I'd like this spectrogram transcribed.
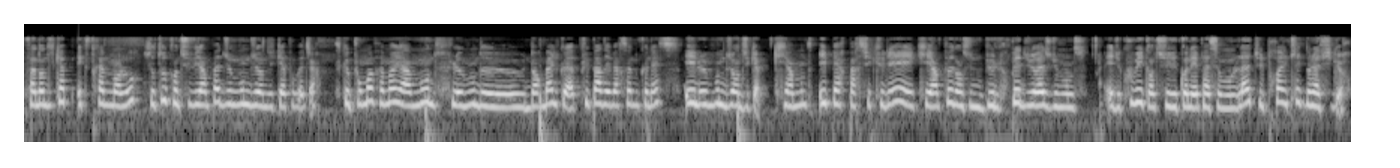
Enfin, un handicap extrêmement lourd, surtout quand tu viens pas du monde du handicap, on va dire. Parce que pour moi, vraiment, il y a un monde, le monde euh, normal que la plupart des personnes connaissent, et le monde du handicap, qui est un monde hyper particulier et qui est un peu dans une bulle, peu du reste du monde. Et du coup, oui, quand tu connais pas ce monde-là, tu te prends une claque dans la figure.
